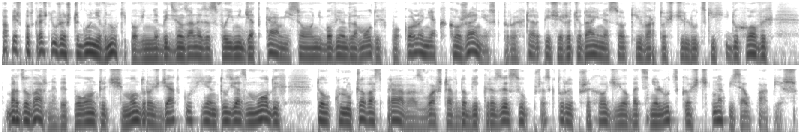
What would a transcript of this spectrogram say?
Papież podkreślił, że szczególnie wnuki powinny być związane ze swoimi dziadkami. Są oni bowiem dla młodych pokoleń jak korzenie, z których czerpie się życiodajne soki wartości ludzkich i duchowych bardzo ważne, by połączyć mądrość dziadków i entuzjazm młodych. To kluczowa sprawa, zwłaszcza w dobie kryzysu, przez który przechodzi obecnie ludzkość, napisał papież.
